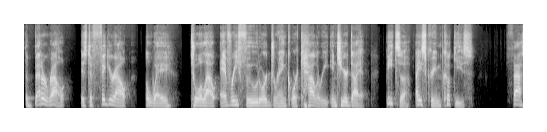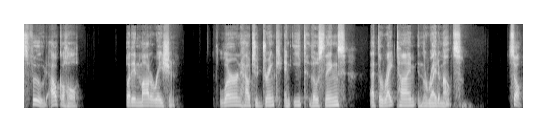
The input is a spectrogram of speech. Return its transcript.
The better route is to figure out a way to allow every food or drink or calorie into your diet pizza, ice cream, cookies, fast food, alcohol, but in moderation. Learn how to drink and eat those things at the right time in the right amounts. So,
